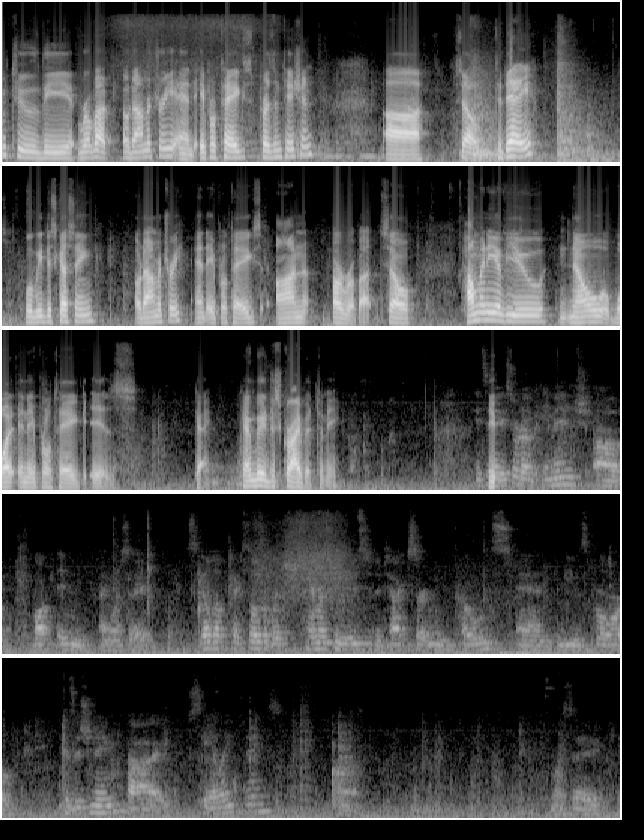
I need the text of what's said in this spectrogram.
welcome to the robot odometry and April tags presentation. Uh, so today we'll be discussing odometry and April tags on our robot. So how many of you know what an April tag is? Okay, can we describe it to me? It's You- a sort of image of, in, I want to say, scaled up pixels of which cameras can use to detect certain codes and can be used for positioning by scaling things. Uh, I want say,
